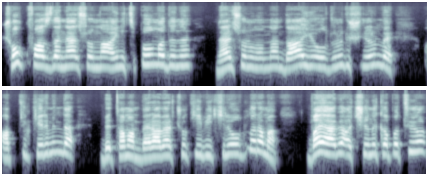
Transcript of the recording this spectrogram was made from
çok fazla Nelson'la aynı tip olmadığını, Nelson'un ondan daha iyi olduğunu düşünüyorum ve Abdülkerim'in de be, tamam beraber çok iyi bir ikili oldular ama bayağı bir açığını kapatıyor.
